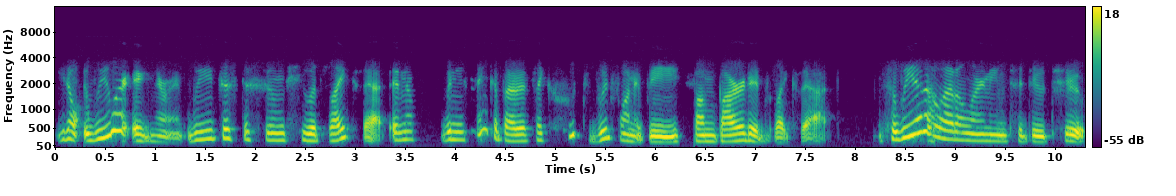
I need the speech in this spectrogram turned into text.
you know, we were ignorant. We just assumed he would like that. And when you think about it, it's like, who would want to be bombarded like that? So we had a lot of learning to do too.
